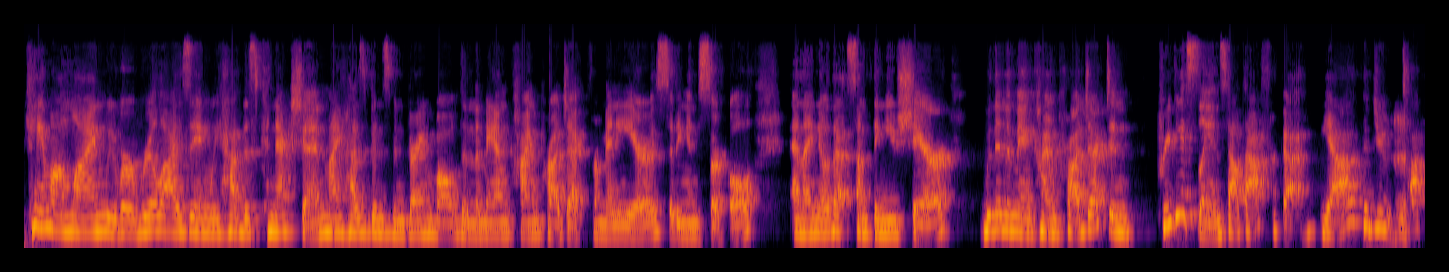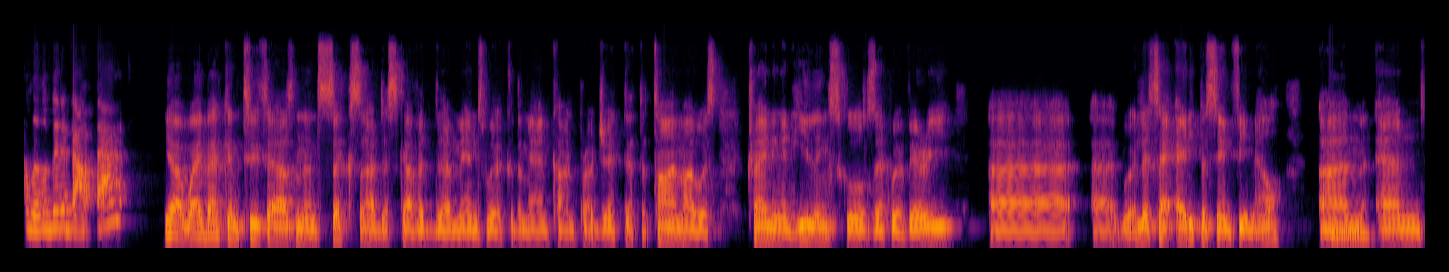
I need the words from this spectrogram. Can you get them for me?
came online, we were realizing we have this connection. My husband's been very involved in the Mankind Project for many years, sitting in circle. And I know that's something you share within the Mankind Project and previously in South Africa. Yeah? Could you yeah. talk a little bit about that? Yeah, way back in 2006, I discovered the men's work of the Mankind Project. At the time, I was training in healing schools that were very, uh, uh, let's say, 80% female. Um, mm-hmm. And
